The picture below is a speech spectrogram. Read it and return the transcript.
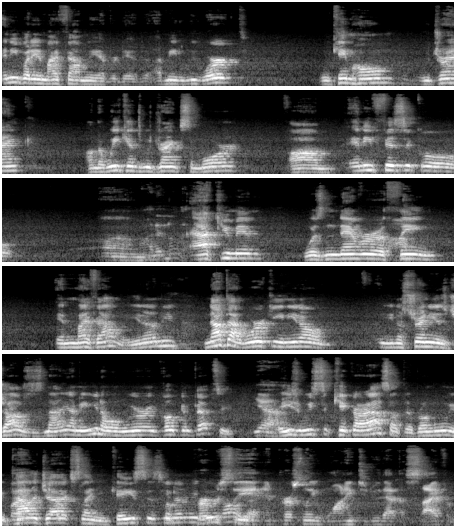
anybody in my family ever did. I mean, we worked, we came home, we drank. On the weekends, we drank some more. Um, any physical um, I didn't know acumen was never a Wow. thing in my family. You know what I mean? Not that working, you know, you know, strenuous jobs is not. I mean, you know, when we were in Coke and Pepsi, Yeah. we used, to kick our ass out there, bro. Moving pallet jacks, slanging cases. You know what I mean? Purposely and personally wanting to do that aside from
